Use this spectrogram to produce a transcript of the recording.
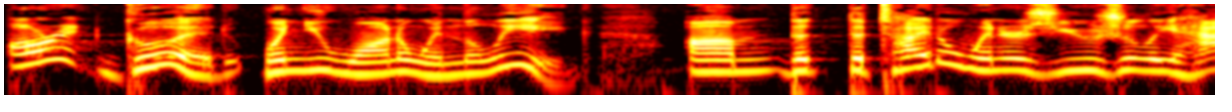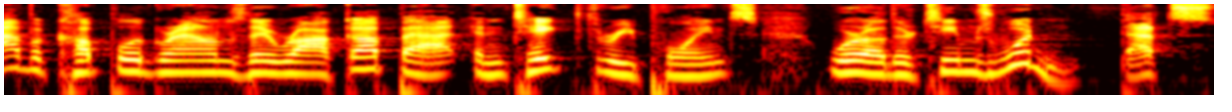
aren't good when you want to win the league. Um, the the title winners usually have a couple of grounds they rock up at and take three points where other teams wouldn't. That's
